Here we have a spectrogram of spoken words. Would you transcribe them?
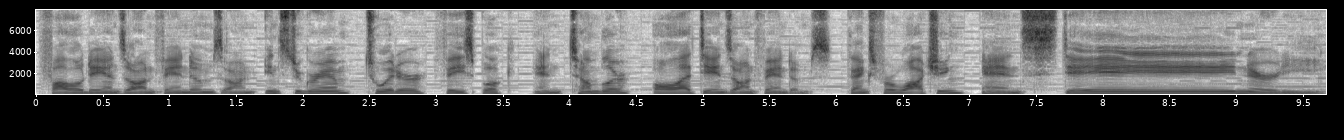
Follow Dan's On Fandoms on Instagram, Twitter, Facebook, and Tumblr, all at Dan's On Fandoms. Thanks for watching and stay nerdy.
